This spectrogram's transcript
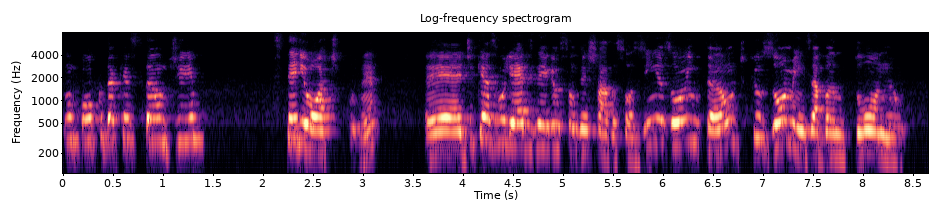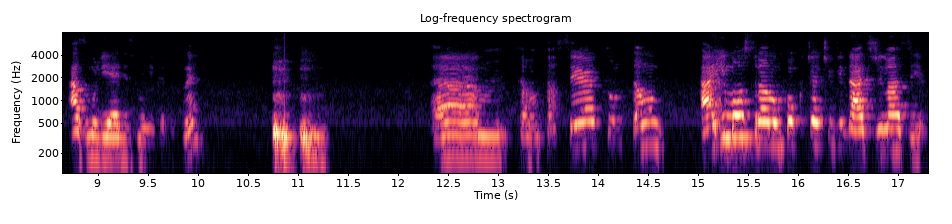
um pouco da questão de estereótipo, né? é, de que as mulheres negras são deixadas sozinhas, ou então de que os homens abandonam as mulheres negras, né? Um, então, tá certo. Então, aí mostrando um pouco de atividades de lazer.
